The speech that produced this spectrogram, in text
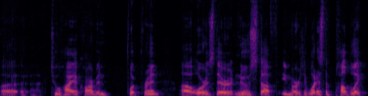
uh, too high a carbon footprint? or is there new stuff emerging? What is the public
